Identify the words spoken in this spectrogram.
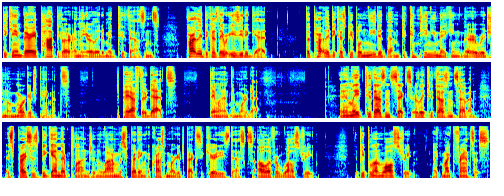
became very popular in the early to mid 2000s, partly because they were easy to get, but partly because people needed them to continue making their original mortgage payments. To pay off their debts, they went into more debt. And in late 2006, early 2007, as prices began their plunge and alarm was spreading across mortgage backed securities desks all over Wall Street, the people on Wall Street, like Mike Francis,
